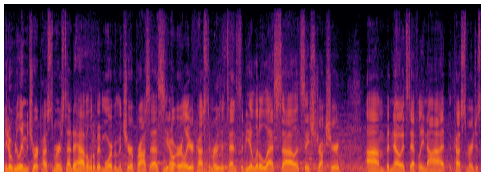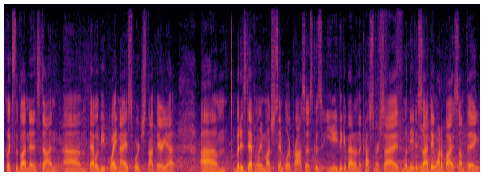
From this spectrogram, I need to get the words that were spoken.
you know, really mature customers tend to have a little bit more of a mature process. You know, earlier customers, it tends to be a little less, uh, let's say, structured. Um, but no, it's definitely not. The customer just clicks the button and it's done. Um, that would be quite nice. We're just not there yet. Um, but it's definitely a much simpler process because you, know, you, think about it on the customer side, when they decide yeah. they want to buy something,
